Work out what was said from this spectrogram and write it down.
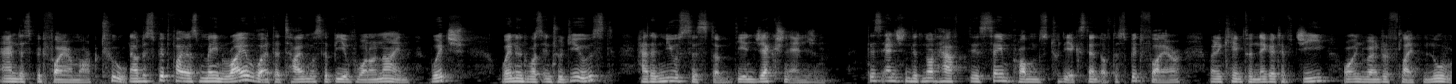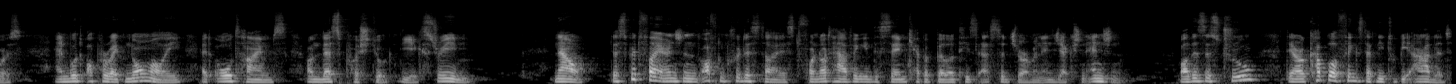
and the Spitfire Mark II. Now, the Spitfire's main rival at the time was the Bf 109, which, when it was introduced, had a new system, the injection engine. This engine did not have the same problems to the extent of the Spitfire when it came to negative G or inverted flight maneuvers, and would operate normally at all times unless pushed to the extreme. Now, the Spitfire engine is often criticized for not having the same capabilities as the German injection engine. While this is true, there are a couple of things that need to be added,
